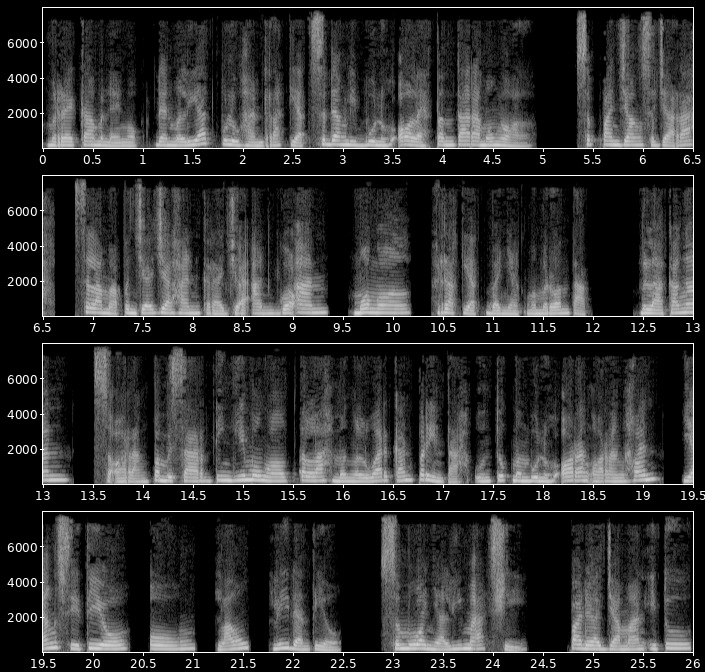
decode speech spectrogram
Mereka menengok dan melihat puluhan rakyat sedang dibunuh oleh tentara Mongol. Sepanjang sejarah, selama penjajahan kerajaan Goan, Mongol, rakyat banyak memberontak. Belakangan, seorang pembesar tinggi Mongol telah mengeluarkan perintah untuk membunuh orang-orang Han, yang si Tio, Ong, Lau, Li dan Tio. Semuanya lima Shi. Pada zaman itu,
